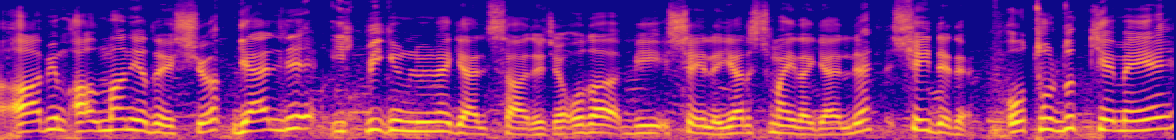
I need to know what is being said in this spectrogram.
Abim Almanya'da yaşıyor. Geldi ilk bir günlüğüne geldi sadece. O da bir şeyle yarışmayla geldi. Şey dedi. Oturduk kemeye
